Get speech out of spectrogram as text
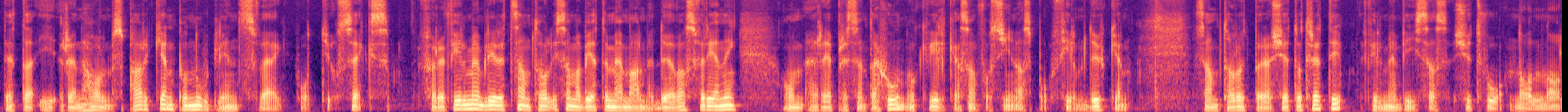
Detta i Rönneholmsparken på Nordlindsväg 86. Före filmen blir ett samtal i samarbete med Malmö Dövas förening om representation och vilka som får synas på filmduken. Samtalet börjar 21.30, filmen visas 22.00.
